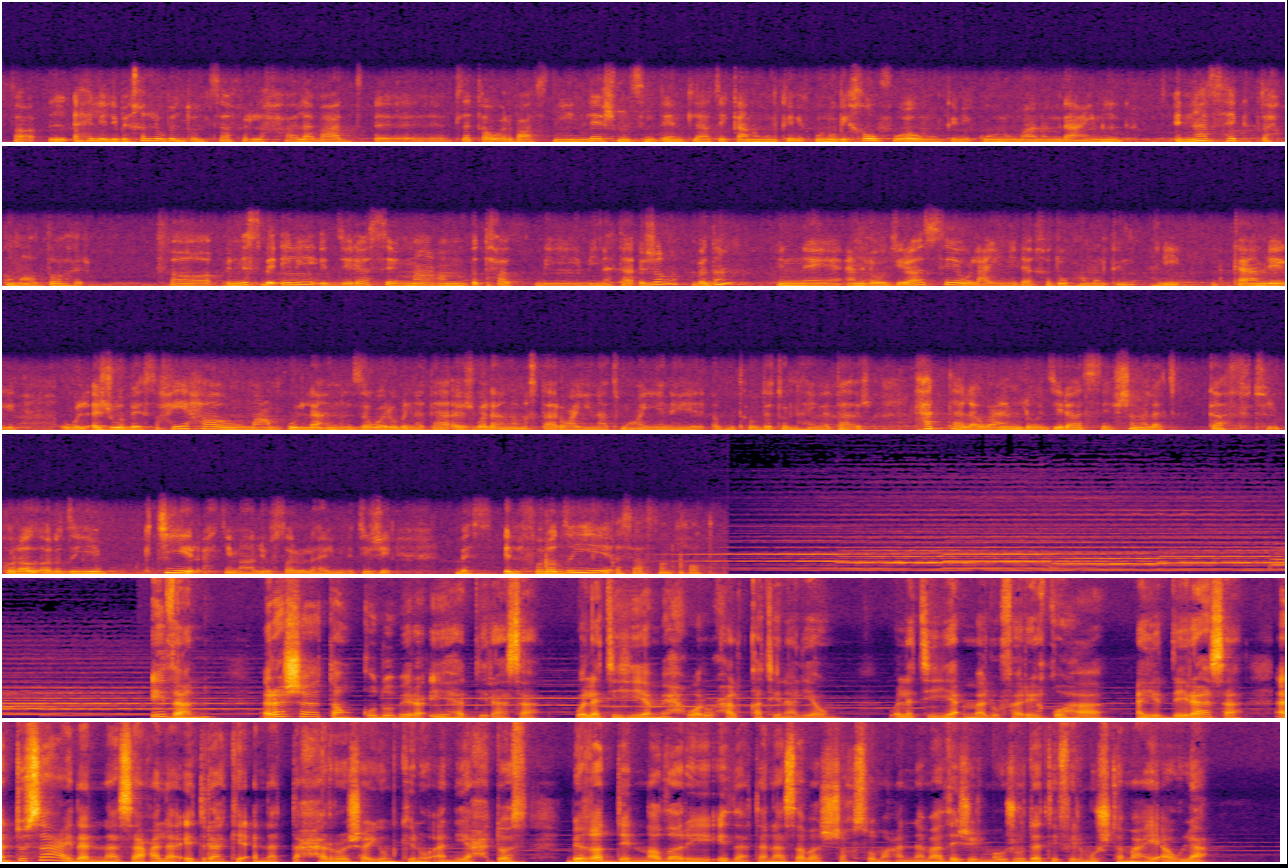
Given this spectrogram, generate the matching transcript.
فالأهل اللي بيخلوا بنتهم تسافر لحالها بعد آه، ثلاث أو أربع سنين ليش من سنتين ثلاثة كانوا ممكن يكونوا بيخوفوا أو ممكن يكونوا ما داعمين؟ الناس هيك بتحكم على الظاهر. فبالنسبة إلي الدراسة ما عم بتحط بنتائجها أبدا. هن عملوا دراسة والعينة اللي أخذوها ممكن يعني كاملة والأجوبة صحيحة وما عم بقول لا إنه نزوروا بالنتائج ولا إنه نختاروا عينات معينة أودتهم لهي النتائج. حتى لو عملوا دراسة شملت كافة الكرة الأرضية كتير احتمال يوصلوا لهي النتيجة بس الفرضية أساسا خاطئة. إذا رشا تنقض برأيها الدراسة والتي هي محور حلقتنا اليوم والتي يأمل فريقها أي الدراسة أن تساعد الناس على إدراك أن التحرش يمكن أن يحدث بغض النظر إذا تناسب الشخص مع النماذج الموجودة في المجتمع أو لا.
